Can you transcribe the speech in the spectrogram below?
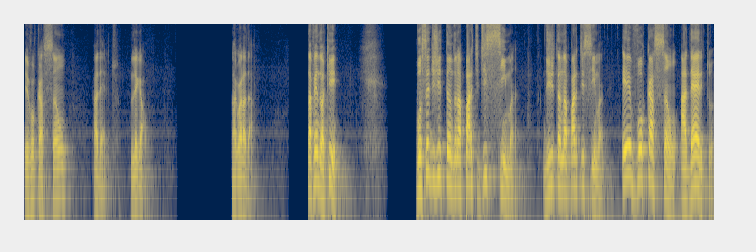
Evocação adérito. Legal. Agora dá. Tá vendo aqui? Você digitando na parte de cima, digitando na parte de cima, evocação adérito,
